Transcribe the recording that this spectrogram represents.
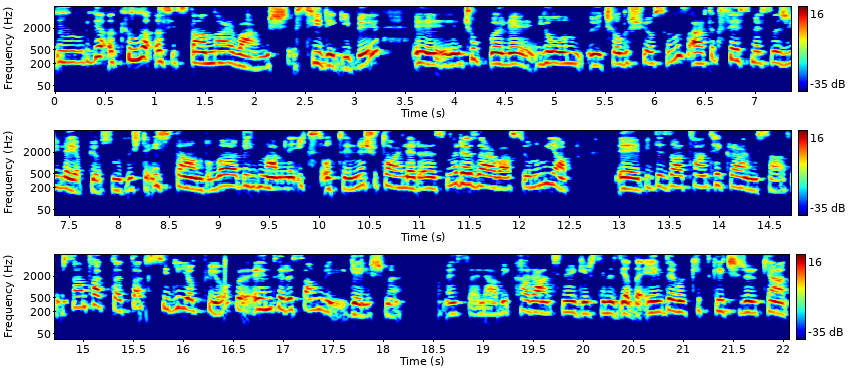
Bir de akıllı asistanlar varmış Siri gibi. E, çok böyle yoğun çalışıyorsanız artık ses mesajıyla yapıyorsunuz. İşte İstanbul'a bilmem ne X oteline şu tarihler arasında rezervasyonumu yap. E, bir de zaten tekrar misafir. Sen tak tak tak Siri yapıyor. Böyle enteresan bir gelişme. Mesela bir karantinaya girseniz ya da evde vakit geçirirken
